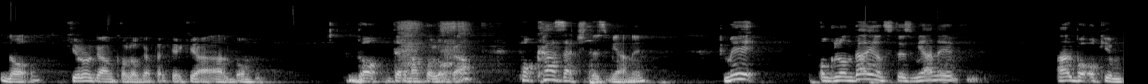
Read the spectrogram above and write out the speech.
do chirurga, onkologa, tak jak ja, albo do dermatologa, pokazać te zmiany. My, oglądając te zmiany, albo okiem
